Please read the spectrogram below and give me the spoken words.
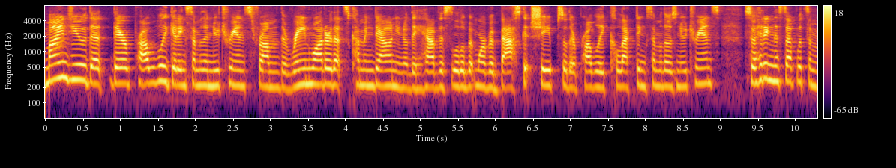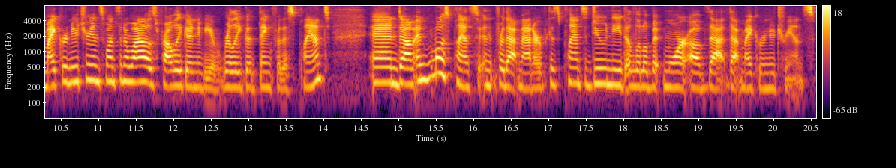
Mind you that they're probably getting some of the nutrients from the rainwater that's coming down. You know, they have this little bit more of a basket shape, so they're probably collecting some of those nutrients. So hitting this up with some micronutrients once in a while is probably going to be a really good thing for this plant. And, um, and most plants for that matter, because plants do need a little bit more of that, that micronutrients.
